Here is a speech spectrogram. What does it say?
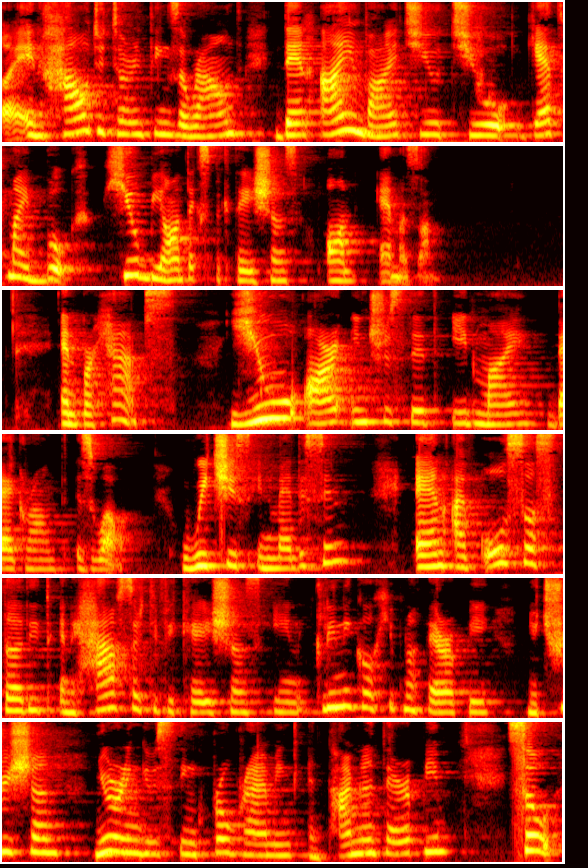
Uh, and how to turn things around, then I invite you to get my book, Heal Beyond Expectations, on Amazon. And perhaps you are interested in my background as well, which is in medicine. And I've also studied and have certifications in clinical hypnotherapy, nutrition, neurolinguistic programming, and timeline therapy. So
